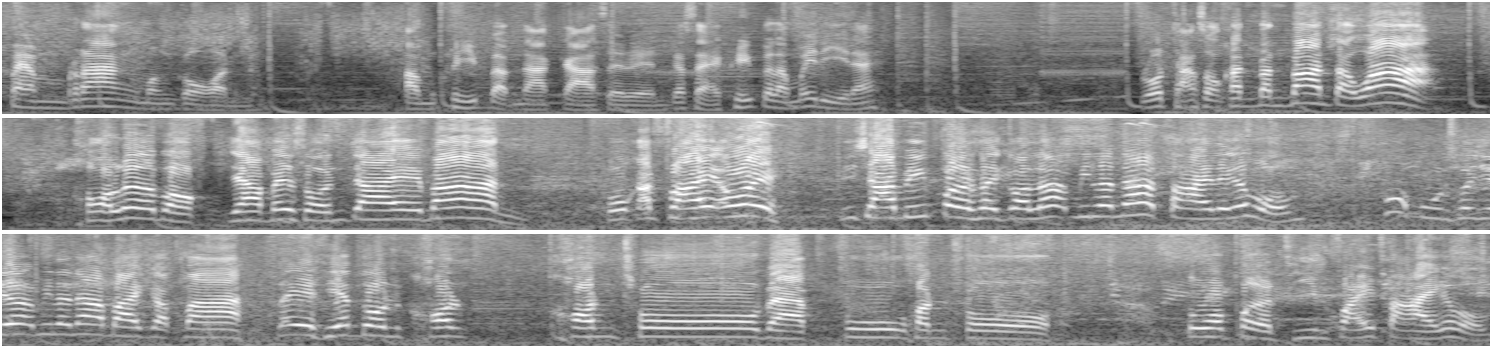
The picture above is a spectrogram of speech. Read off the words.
แปมร่างมังกรทำคลิปแบบนากาเซเรน กระแสคลิปกำลังไม่ดีนะ รถถังสองคันบ้านๆแต่ว่า คอเลอร์บอกอย่าไปสนใจบ้าน โฟกัสไฟ โอ้ยนิชาบิงเปิดใส่ก่อนแล้ว มิลาน่าตายเลยครับผม ข้อมูลเขาเยอะ มิลาน่าบายกลับมา และเอทีเอฟโดนคอนคอนโทรแบบฟูลคอนโทรตัวเปิดทีมไฟตายครับผม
